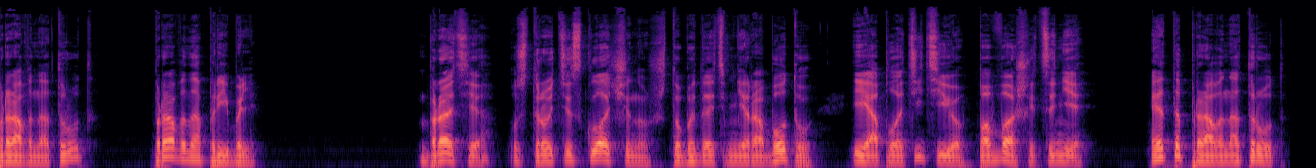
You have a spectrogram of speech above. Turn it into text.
Право на труд, право на прибыль. Братья, устройте складчину, чтобы дать мне работу и оплатить ее по вашей цене. Это право на труд,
